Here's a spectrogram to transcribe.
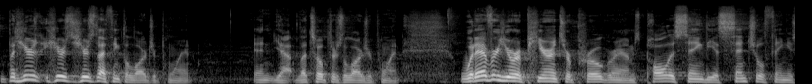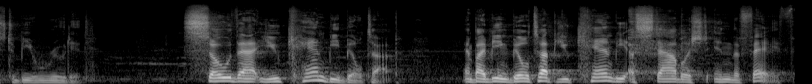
but here's, here's, here's, I think, the larger point. And yeah, let's hope there's a larger point. Whatever your appearance or programs, Paul is saying the essential thing is to be rooted so that you can be built up. And by being built up, you can be established in the faith.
